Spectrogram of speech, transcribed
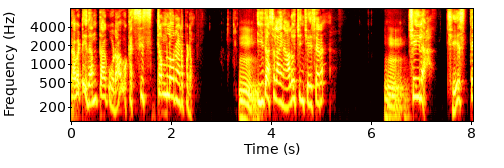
కాబట్టి ఇదంతా కూడా ఒక సిస్టమ్లో నడపడం ఇది అసలు ఆయన ఆలోచన చేశారా? చేయలా. చేస్తే.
